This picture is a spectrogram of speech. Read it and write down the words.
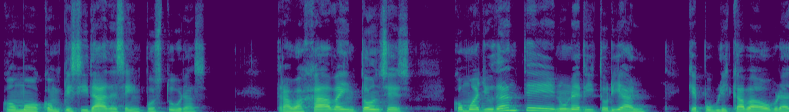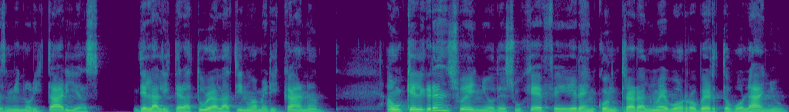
como complicidades e imposturas. Trabajaba entonces como ayudante en una editorial que publicaba obras minoritarias de la literatura latinoamericana, aunque el gran sueño de su jefe era encontrar al nuevo Roberto Bolaño,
